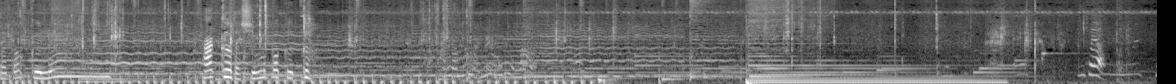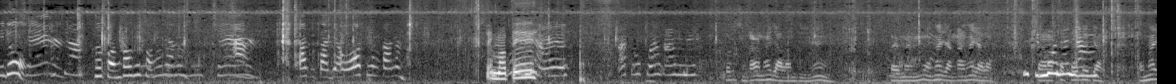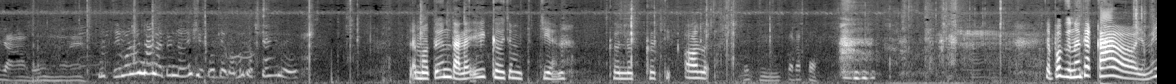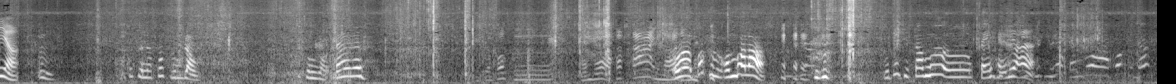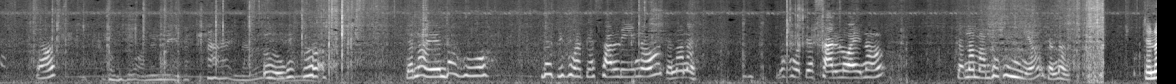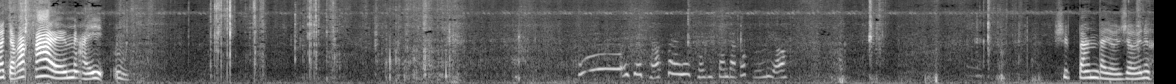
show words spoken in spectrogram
tại có cười nó phá cơ tại xíu một bó cười cơ. Cặp trái này. Tại mò tê đã lấy cơ cho một chè nè. Cơ nó cơ thì o lợ giờ bác cứ nó theo cá rồi giờ mấy giờ bác cứ nó bác rung lầu rung lầu đó. Đó có cứ không bỏ các cá gì nó ờ bác cứ không bao lo bữa trước thì tao mua té hổ nhựa à? Đó ừ cứ cho nó em đâu hua đâu chỉ hua tia san li nó cho nó này. Đâu hua tia san loài nó. Cho nó mà không nhớ cho nó cho nó cho các cá em mày ừ ship ban đã rồi rồi nữa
